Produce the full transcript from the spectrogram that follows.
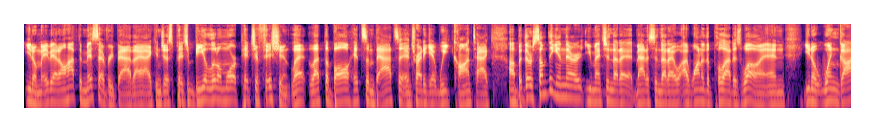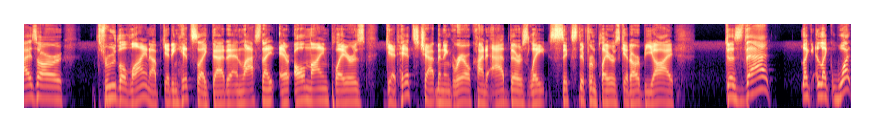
you know, maybe I don't have to miss every bat. I, I, can just pitch, be a little more pitch efficient. Let let the ball hit some bats and try to get weak contact. Um, but there's something in there you mentioned that I, Madison that I, I wanted to pull out as well. And you know, when guys are through the lineup getting hits like that. And last night, all nine players get hits. Chapman and Guerrero kind of add theirs late. Six different players get RBI. Does that like like what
